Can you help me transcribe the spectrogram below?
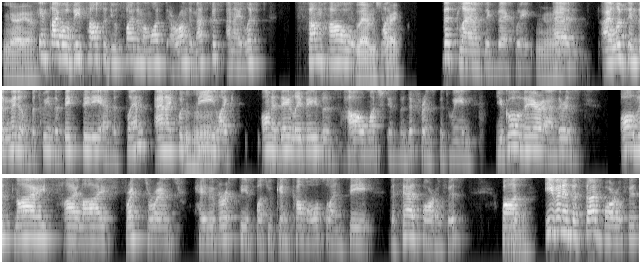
Yeah, yeah. same type of these houses you'd find them around, around Damascus. And I lived somehow Slams, like- right? the slums exactly Yeah, and i lived in the middle between the big city and the slums and i could Mhm. see like on a daily basis how much is the difference between you go there and there's all this nice high life restaurants universities but you can come also and see the sad part of it but Yeah. even in the sad part of it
